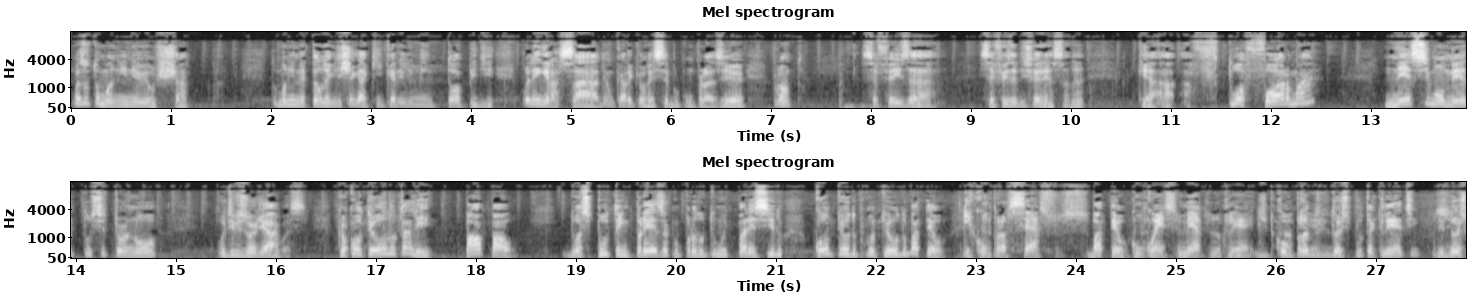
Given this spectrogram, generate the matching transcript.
mas o Tomanino é meu chapa. O Tomanino é tão legal, ele chega aqui, cara, ele me entope de, pô, ele é engraçado, é um cara que eu recebo com prazer. Pronto. Você fez a você fez a diferença, né? Que a, a tua forma nesse momento se tornou o divisor de águas. Porque o conteúdo tá ali, pau a pau. Duas puta empresa com produto muito parecido, conteúdo por conteúdo bateu. E com processos. Bateu. Com conhecimento do cliente. Comprando okay. de dois puta cliente, de Sim. dois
